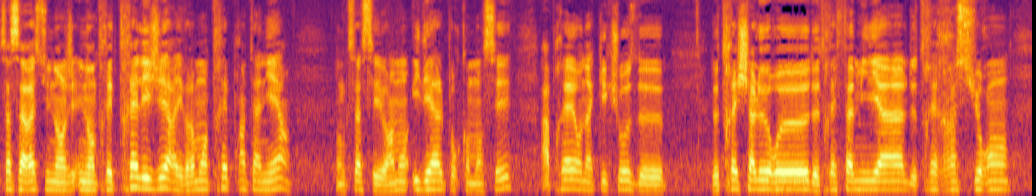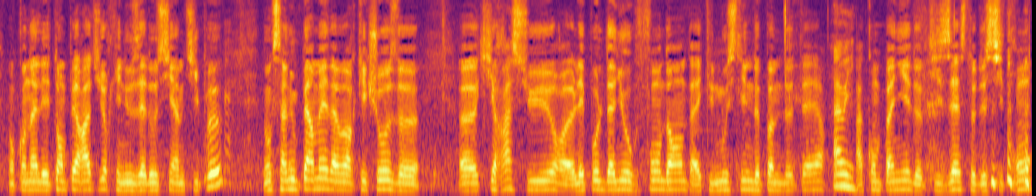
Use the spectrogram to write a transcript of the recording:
Ça, ça reste une, en- une entrée très légère et vraiment très printanière. Donc ça, c'est vraiment idéal pour commencer. Après, on a quelque chose de, de très chaleureux, de très familial, de très rassurant. Donc on a les températures qui nous aident aussi un petit peu. Donc ça nous permet d'avoir quelque chose de, euh, qui rassure, euh, l'épaule d'agneau fondante avec une mousseline de pommes de terre, Ah oui. accompagnée de petits zestes de citron,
